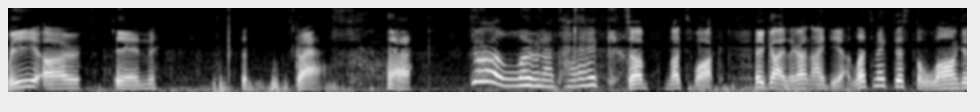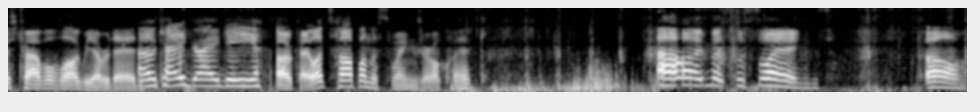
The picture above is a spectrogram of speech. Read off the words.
We are in the grass. You're a lunatic. so let's walk. Hey guys, I got an idea. Let's make this the longest travel vlog we ever did. Okay, Greggy. Okay, let's hop on the swings real quick. Oh, I missed the swings. Oh.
